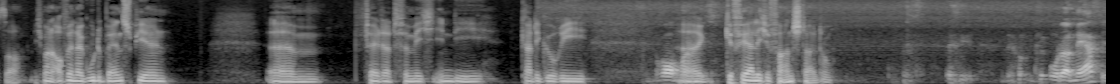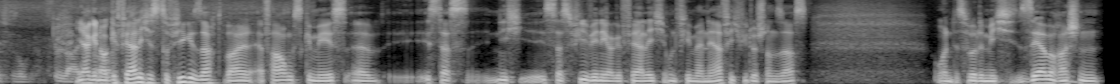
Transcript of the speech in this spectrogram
So, ich meine, auch wenn da gute Bands spielen, ähm, fällt das für mich in die Kategorie äh, gefährliche Veranstaltung. Oder nervig so vielleicht. Ja, genau. auch. Gefährlich ist zu viel gesagt, weil erfahrungsgemäß äh, ist das nicht, ist das viel weniger gefährlich und viel mehr nervig, wie du schon sagst. Und es würde mich sehr überraschen,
